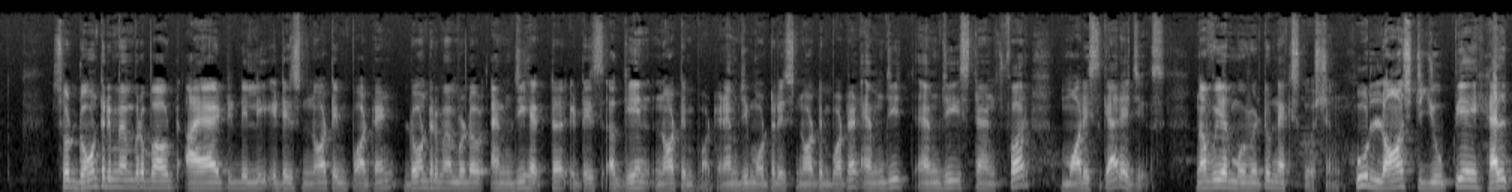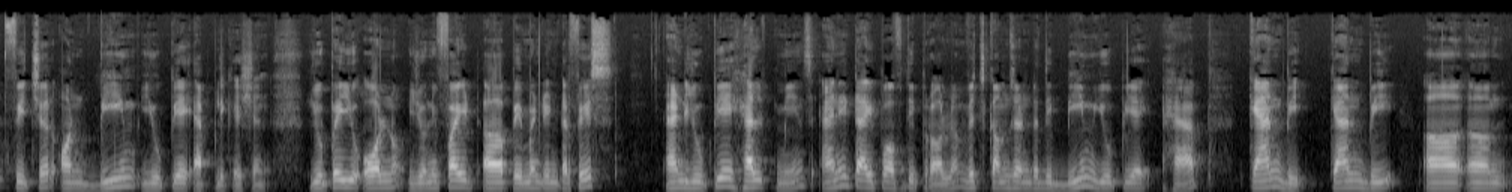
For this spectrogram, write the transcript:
So don't remember about IIT Delhi. It is not important. Don't remember about MG Hector. It is again not important. MG Motor is not important. MG MG stands for Morris Garages. Now we are moving to next question. Who launched UPI help feature on BHIM UPI application? UPI you all know Unified uh, Payment Interface and UPI help means any type of the problem which comes under the BHIM UPI app can be can be uh, um,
